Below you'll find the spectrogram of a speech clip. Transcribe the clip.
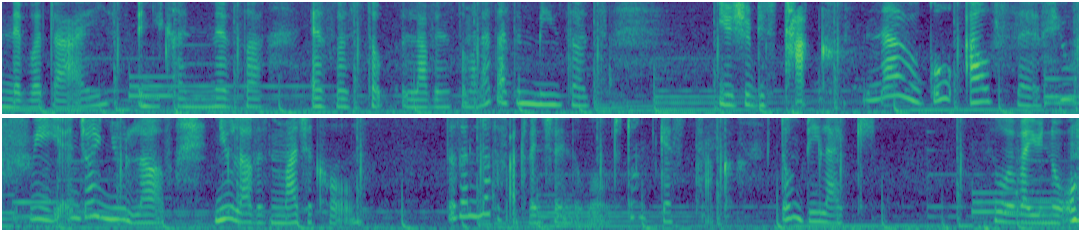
never dies, and you can never ever stop loving someone. That doesn't mean that you should be stuck. No, go out there, feel free, enjoy new love. New love is magical. There's a lot of adventure in the world. Don't get stuck don't be like whoever you know.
